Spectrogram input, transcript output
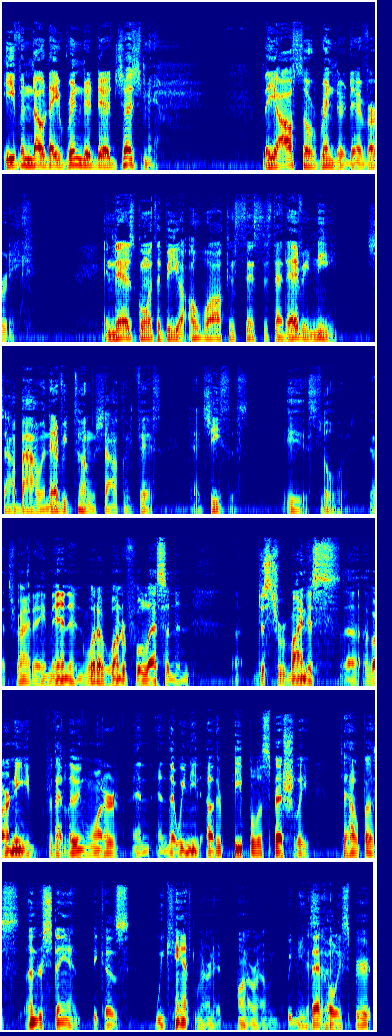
even though they rendered their judgment, they also render their verdict. And there's going to be an overall consensus that every knee shall bow and every tongue shall confess that Jesus is Lord. That's right. Amen. And what a wonderful lesson. And uh, just to remind us uh, of our need for that living water and, and that we need other people, especially, to help us understand because we can't learn it on our own. We need yes, that sir. Holy Spirit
